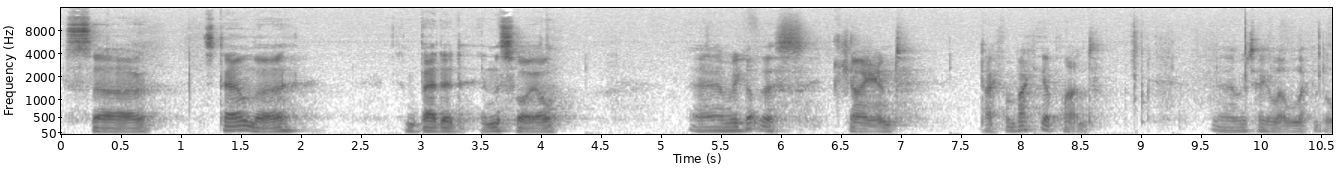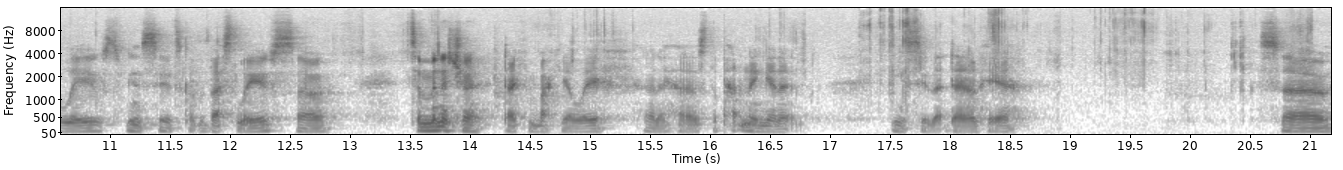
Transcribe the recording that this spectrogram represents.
So it's down there, embedded in the soil, and we got this giant Dieffenbachia plant. Uh, we take a little look at the leaves. You can see it's got the best leaves. So it's a miniature Dieffenbachia leaf and it has the patterning in it. You can see that down here. So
